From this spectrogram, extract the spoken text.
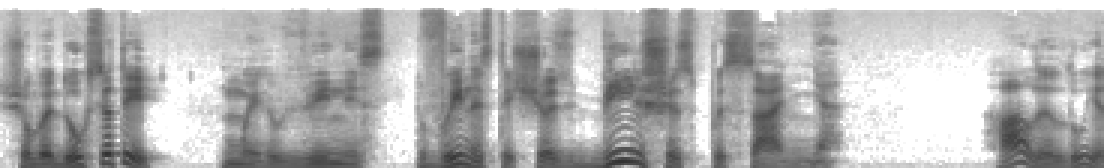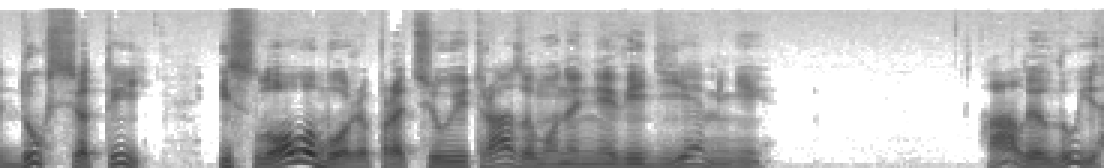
щоб Дух Святий міг винести щось більше з Писання. Галилуя, Дух Святий і Слово Боже працюють разом, вони невід'ємні. Галилуя!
